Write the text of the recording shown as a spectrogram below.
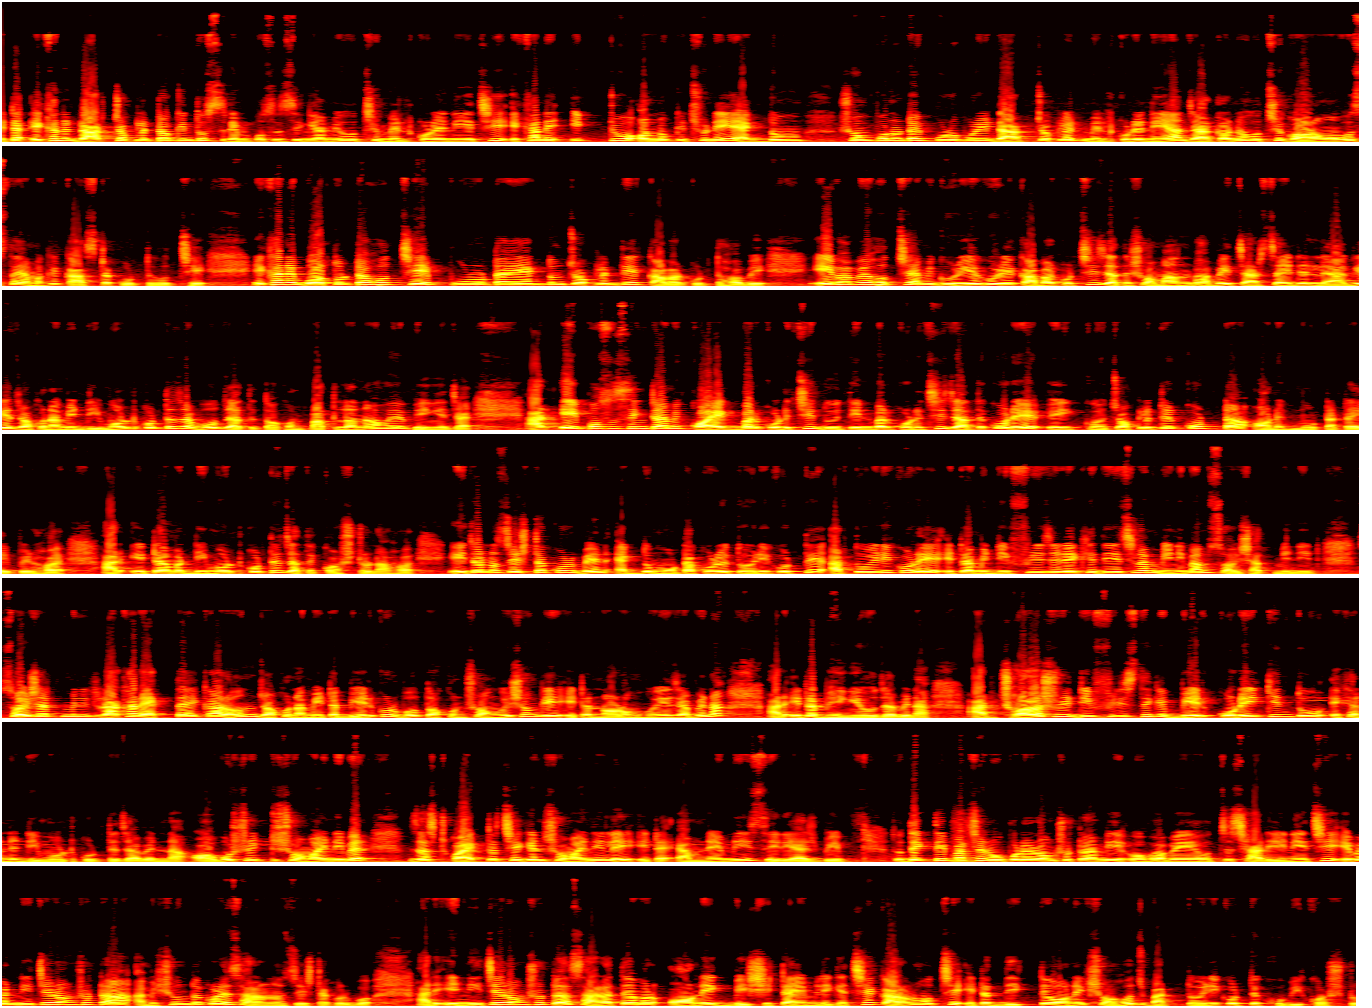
এটা এখানে ডার্ক চকলেটটাও কিন্তু সেম প্রসেসিংয়ে আমি হচ্ছে মেল্ট করে নিয়েছি। এখানে একটু অন্য কিছু নেই, একদম সম্পূর্ণটাই পুরোপুরি ডার্ক চকলেট মেল্ট করে নেওয়া যার কারণে হচ্ছে গরম অবস্থায় আমাকে কাজটা করতে হচ্ছে। এখানে বোতলটা হচ্ছে পুরোটাই একদম চকলেট দিয়ে কাভার করতে হবে। এইভাবে হচ্ছে আমি ঘুরিয়ে ঘুরিয়ে কাভার করছি যাতে সমানভাবে চার সাইডে লাগে। যখন আমি ডিমোল্ড করতে যাব, যাতে তখন পাতলা না হয়ে ভেঙে যায়। আর এই প্রসেসিংটা আমি কয়েকবার করেছি, দুই, তিনবার করেছি, যাতে করে এই চকলেটের কোটটা অনেক মোটা টাইপের হয়। আর এটা আমার ডিমোল্ড করতে যাতে কষ্ট না হয়। এই জন্য চেষ্টা করবেন একদম মোটা করে তৈরি করতে। আর তৈরি করে এটা আমি ডিপ ফ্রিজে রেখে দিয়েছিলাম মিনিমাম ছয় সাত মিনিট। ছয় সাত মিনিট রাখার একটাই কারণ, যখন আমি এটা বের করব, তখন সঙ্গে সঙ্গে এটা নরম হয়ে যাবে না আর এটা ভেঙেও যাবে না। আর সরাসরি ডিপ ফ্রিজ থেকে বের করেই কিন্তু এখানে ডিমোল্ট করতে যাবেন না। অবশ্যই একটু সময় নেবেন। জাস্ট কয়েকটা সেকেন্ড সময় নিলে এটা এমনি এমনি সেরে আসবে। তো দেখতেই পাচ্ছেন, উপরের অংশটা আমি ওভাবে হচ্ছে ছাড়িয়ে নিয়েছি। এবার নিচের অংশটা আমি সুন্দর করে সারানোর চেষ্টা করব। আর এই নিচের অংশটা সারাতে আমার অনেক বেশি টাইম লেগেছে। কারণ হচ্ছে এটা দেখতে অনেক সহজ বাট তৈরি করতে খুবই কষ্ট।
